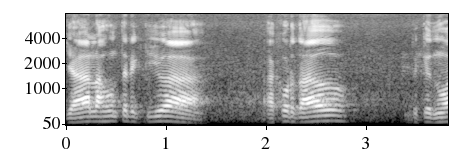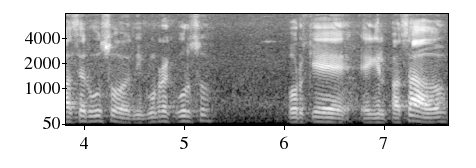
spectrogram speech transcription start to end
Ya la Junta Electiva ha acordado de que no va a hacer uso de ningún recurso porque en el pasado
